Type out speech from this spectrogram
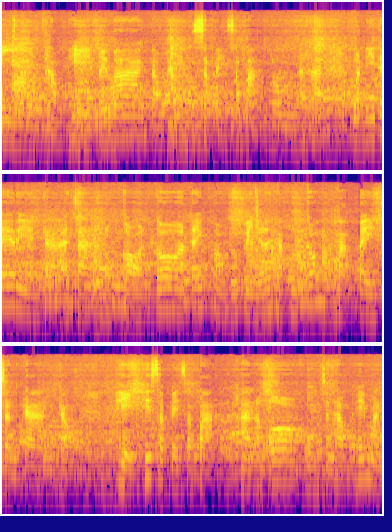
มีทำเพจไปบ้าง แต่ว่ายังสเปะสปะอยู่นะคะ วันนี้ได้เรียนกับอาจารย์ลงกรก็ได้ความรู้ไปเยอะเลยค่ะคงต้องกลับไปจัดการกับเพจที่สเปะสปะนะคะแล้วก็คงจะทำให้มัน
